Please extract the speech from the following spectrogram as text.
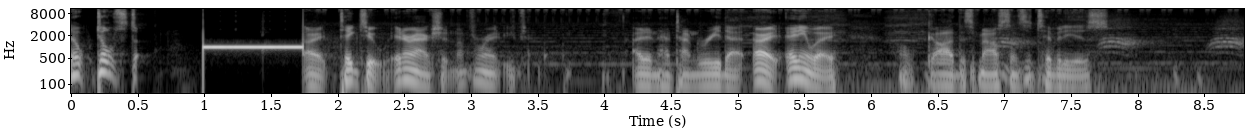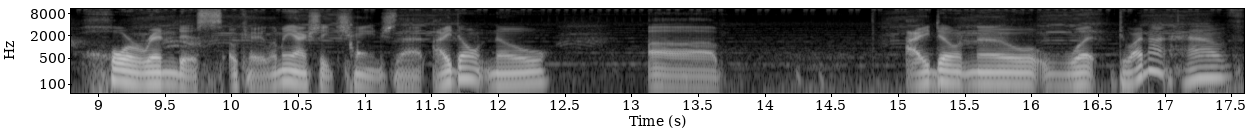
no! Don't stop. All right, take two. Interaction. Nothing right. I didn't have time to read that. All right. Anyway. Oh god, this mouse sensitivity is horrendous. Okay, let me actually change that. I don't know. Uh, I don't know what. Do I not have?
